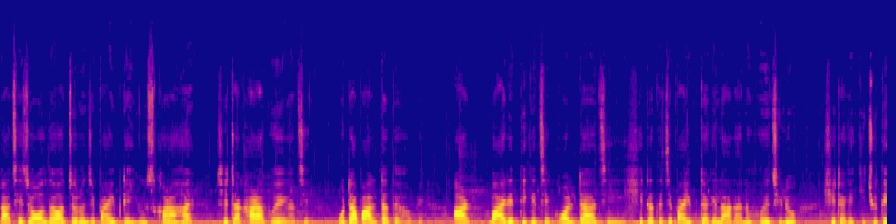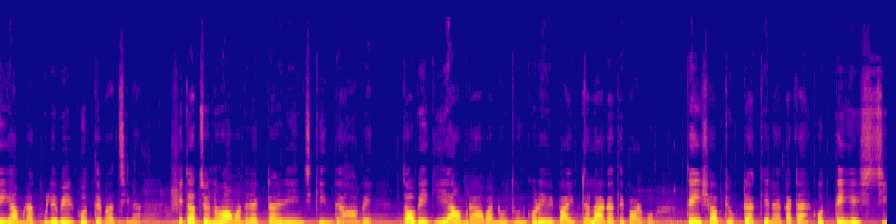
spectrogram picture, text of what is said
গাছে জল দেওয়ার জন্য যে পাইপটা ইউজ করা হয়, সেটা খারাপ হয়ে গেছে। ওটা পাল্টাতে হবে। আর বাইরের দিকে যে কলটা আছে, সেটাতে যে পাইপটাকে লাগানো হয়েছিল, সেটাকে কিছুতেই আমরা খুলে বের করতে পারছি না। সেটার জন্য আমাদের একটা রেঞ্জ কিনতে হবে। তবে গিয়ে আমরা আবার নতুন করে ওই পাইপটা লাগাতে পারব। তো এই সব টুকটাক কেনাকাটা করতেই এসছি।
